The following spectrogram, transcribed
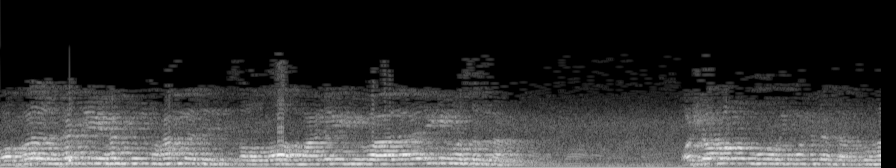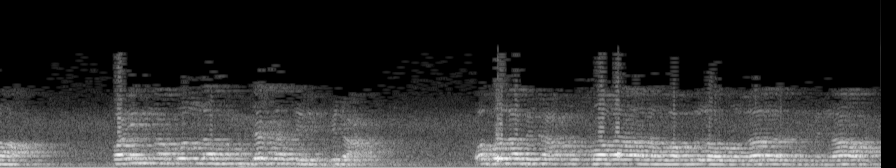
وقال الهدي هدي محمد صلى الله عليه وعلى آله وسلم وشر الأمور محدثاتها فإن كل محدثة بدعة وكل بدعة ضلالة وكل ضلالة في النار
